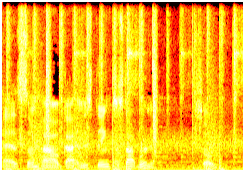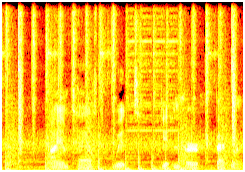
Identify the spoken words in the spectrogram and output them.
has somehow gotten this thing to stop running. So I am tasked with getting her back running.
